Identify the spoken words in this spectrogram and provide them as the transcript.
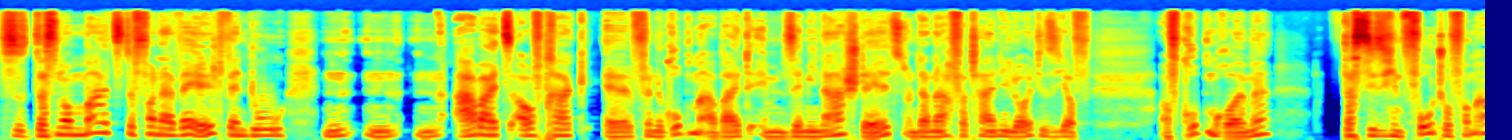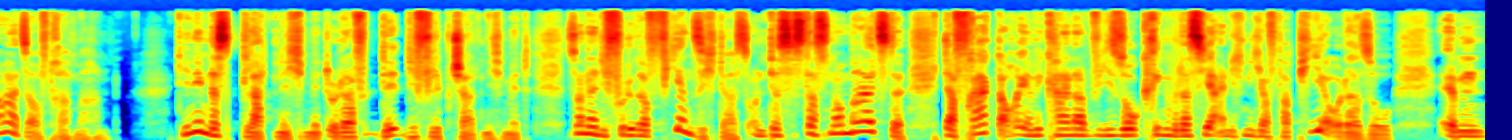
Das ist das Normalste von der Welt, wenn du einen Arbeitsauftrag äh, für eine Gruppenarbeit im Seminar stellst und danach verteilen die Leute sich auf auf Gruppenräume, dass sie sich ein Foto vom Arbeitsauftrag machen. Die nehmen das Blatt nicht mit oder die Flipchart nicht mit, sondern die fotografieren sich das und das ist das Normalste. Da fragt auch irgendwie keiner, wieso kriegen wir das hier eigentlich nicht auf Papier oder so. Ähm,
